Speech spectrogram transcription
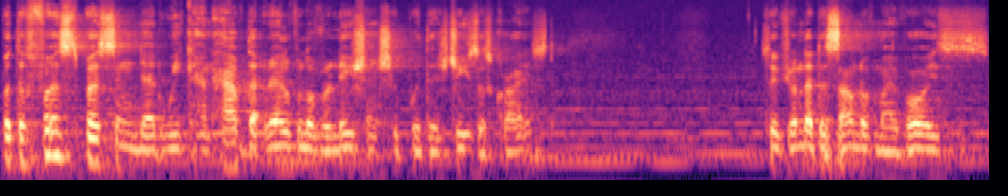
But the first person that we can have that level of relationship with is Jesus Christ. So if you're under the sound of my voice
